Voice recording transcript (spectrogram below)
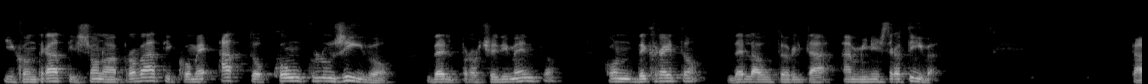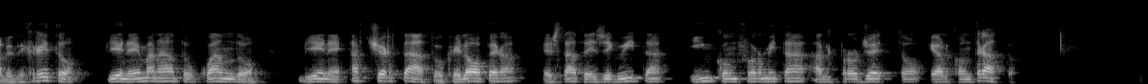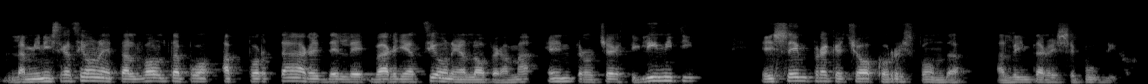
I contratti sono approvati come atto conclusivo del procedimento con decreto dell'autorità amministrativa. Tale decreto viene emanato quando viene accertato che l'opera è stata eseguita in conformità al progetto e al contratto L'amministrazione talvolta può apportare delle variazioni all'opera, ma entro certi limiti e sempre che ciò corrisponda all'interesse pubblico.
